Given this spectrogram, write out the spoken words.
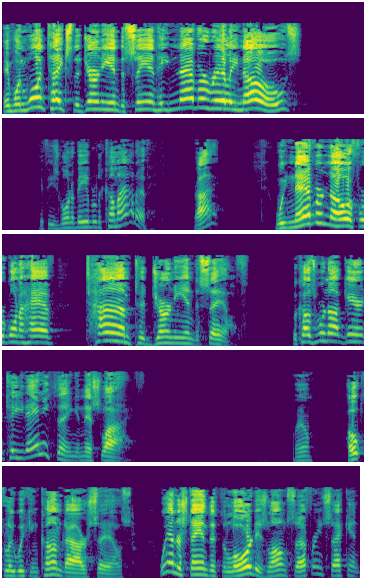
And when one takes the journey into sin, he never really knows if he's going to be able to come out of it. Right? We never know if we're going to have time to journey into self. Because we're not guaranteed anything in this life. Well, hopefully we can come to ourselves. We understand that the Lord is long suffering, second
